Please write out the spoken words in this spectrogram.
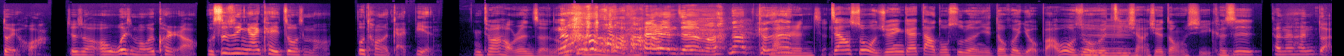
对话，就说哦，为什么会困扰？我是不是应该可以做什么不同的改变？你突然好认真哦，太 认真了吗？那可是这样说，我觉得应该大多数人也都会有吧。或者说我会自己想一些东西，嗯、可是可能很短。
